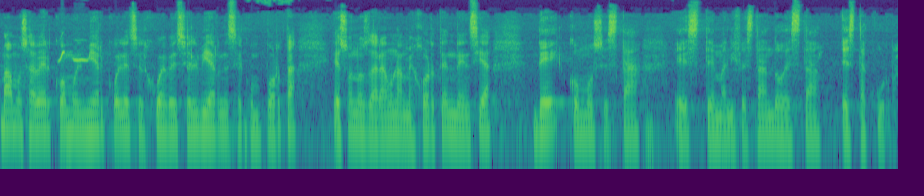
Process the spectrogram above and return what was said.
Vamos a ver cómo el miércoles, el jueves, el viernes se comporta. Eso nos dará una mejor tendencia de cómo se está este, manifestando esta, esta curva.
